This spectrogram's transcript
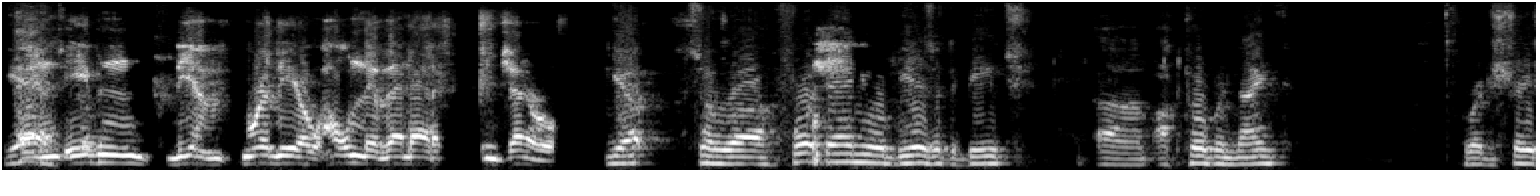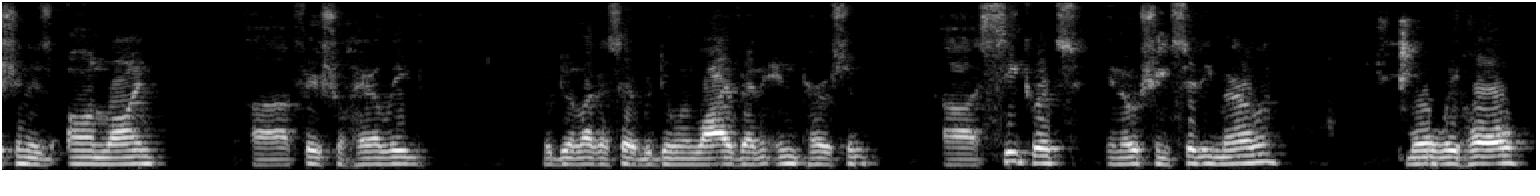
yeah. and even the where they're holding the event at in general. Yep. So uh, fourth annual beards at the beach, um, October 9th. Registration is online. Uh, Facial Hair League. We're doing, like I said, we're doing live and in person. Uh, Seacrets in Ocean City, Maryland. Morley Hall.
